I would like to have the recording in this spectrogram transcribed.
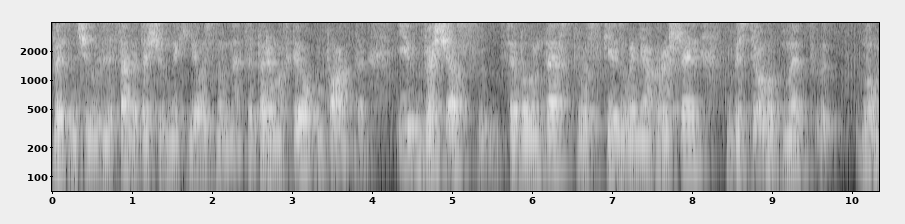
визначили для себе те, що в них є основне це перемогти окупанта. І весь час це волонтерство, скидування грошей. Без цього ми б ну,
